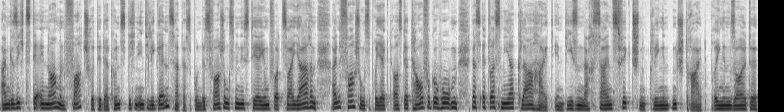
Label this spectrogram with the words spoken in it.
Angesichts der enormen Fortschritte der künstlichen Intelligenz hat das Bundesforschungsministerium Ministerium vor zwei Jahren ein Forschungsprojekt aus der Taufe gehoben, das etwas mehr Klarheit in diesen nach Science Fiction klingenden Streit bringen sollte.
